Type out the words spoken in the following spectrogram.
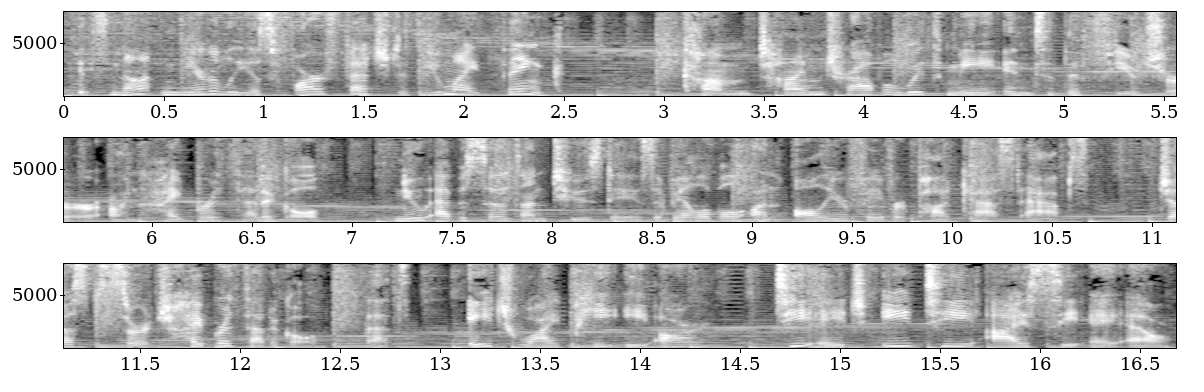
it's not nearly as far fetched as you might think. Come time travel with me into the future on Hyperthetical New episodes on Tuesdays available on all your favorite podcast apps. Just search Hyperthetical. That's H Y P E R T H E T I C A L.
